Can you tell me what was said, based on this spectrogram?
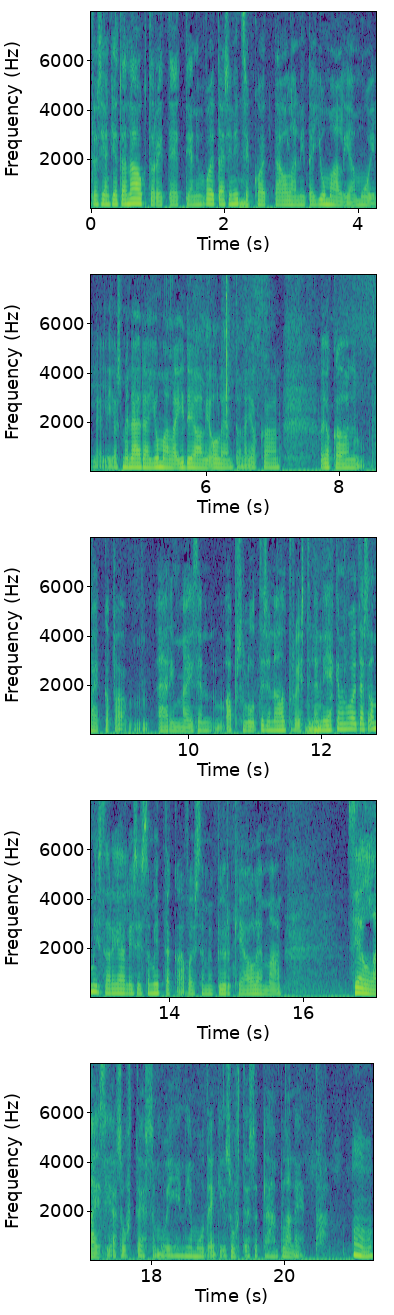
tosiaankin jotain auktoriteettia, niin voitaisiin itse mm. koettaa olla niitä jumalia muille. Eli jos me nähdään Jumala ideaaliolentona, joka on, joka on vaikkapa äärimmäisen absoluuttisen altruistinen, mm. niin ehkä me voitaisiin omissa reaalisissa mittakaavoissamme pyrkiä olemaan sellaisia suhteessa muihin ja muutenkin suhteessa tähän planeettaan. Mm.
